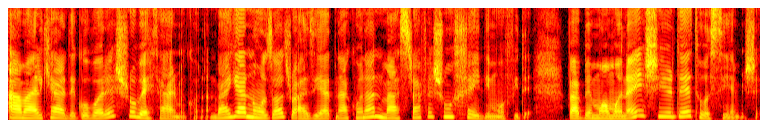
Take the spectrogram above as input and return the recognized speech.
عملکرد گوارش رو بهتر می‌کنن و اگر نوزاد رو اذیت نکنن مصرفشون خیلی مفیده و به مامانای شیرده توصیه میشه.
